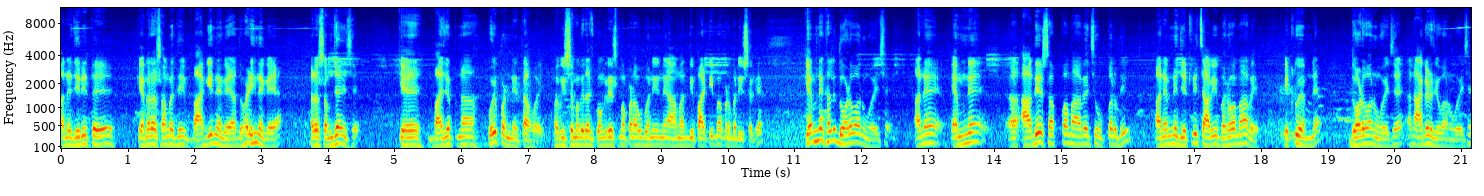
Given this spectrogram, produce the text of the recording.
અને જે રીતે કેમેરા સામેથી ભાગીને ગયા, દોડીને ગયા, ત્યારે સમજાય છે કે ભાજપના કોઈ પણ નેતા હોય, ભવિષ્યમાં કદાચ કોંગ્રેસમાં પણ આવું બનીને, આમ આદમી પાર્ટીમાં પણ બની શકે, કે એમને ખાલી દોડવાનું હોય છે. અને એમને આદેશ આપવામાં આવે છે ઉપરથી, અને એમને જેટલી ચાવી ભરવામાં આવે એટલું એમને દોડવાનું હોય છે અને આગળ જવાનું હોય છે.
